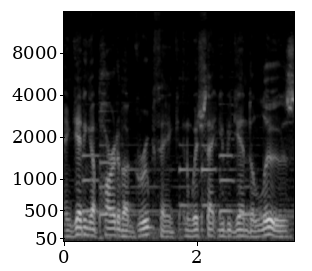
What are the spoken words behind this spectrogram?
and getting a part of a groupthink in which that you begin to lose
